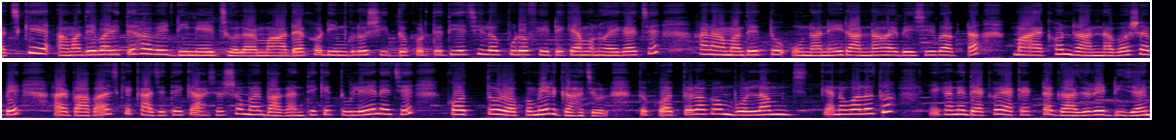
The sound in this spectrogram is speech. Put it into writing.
আজকে আমাদের বাড়িতে হবে ডিমের ঝোল। আর মা দেখো ডিমগুলো সিদ্ধ করতে দিয়েছিল, পুরো ফেটে কেমন হয়ে গেছে। আর আমাদের তো উনানেই রান্না হয় বেশিরভাগটা। মা এখন রান্না বসাবে। আর বাবা আজকে কাজে থেকে আসার সময় বাগান থেকে তুলে এনেছে কত রকমের গাজর। তো কত রকম বললাম কেন বলো তো? এখানে দেখো এক একটা গাজরের ডিজাইন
